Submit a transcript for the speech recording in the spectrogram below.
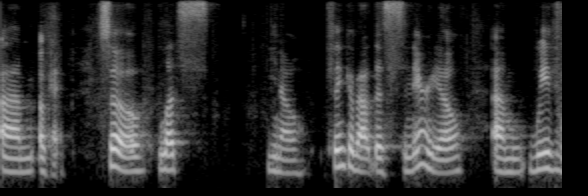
Um, okay, so let's, you know, think about this scenario. Um, we've,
